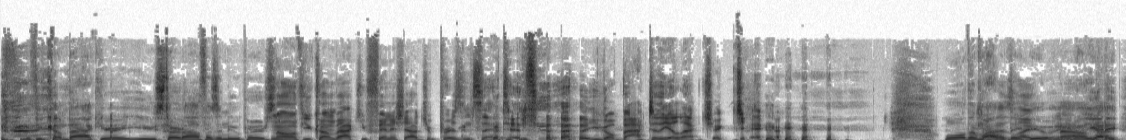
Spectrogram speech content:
And if you come back, you're you start off as a new person. No, if you come back, you finish out your prison sentence. you go back to the electric chair. Well, then why would they like, do it? no, you know, you gotta. not-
